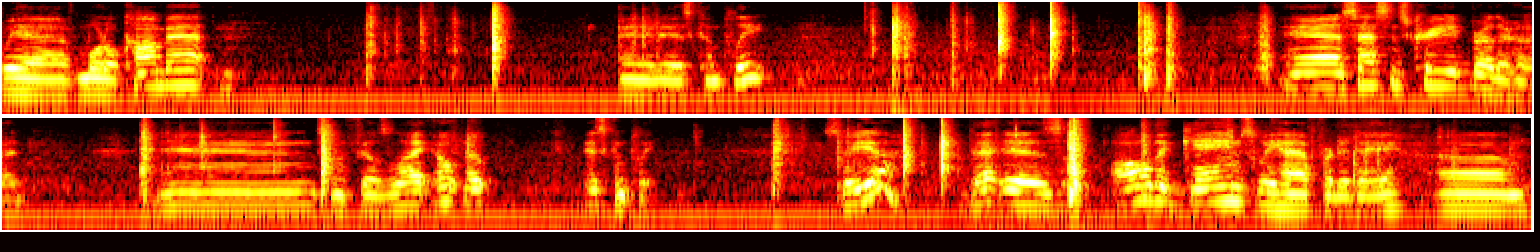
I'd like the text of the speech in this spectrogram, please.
We have Mortal Kombat. And it is complete. And Assassin's Creed Brotherhood. And this one feels light. Oh, nope. It's complete. So yeah, that is all the games we have for today. Um,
